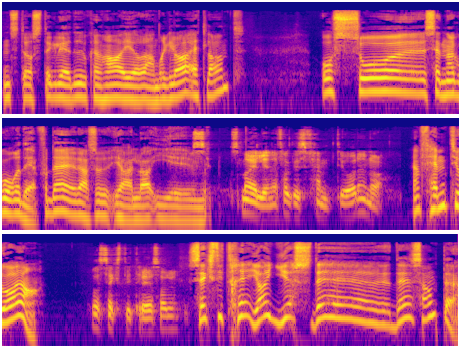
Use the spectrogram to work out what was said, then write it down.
Den største glede du kan ha, er å gjøre andre glad, et eller annet. Og så sende av gårde det. For det er altså ja, la i Smileyen er faktisk 50 år ennå. Den 50 år, ja. Og 63, sa du? 63, Ja, jøss, det, det er sant, det.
